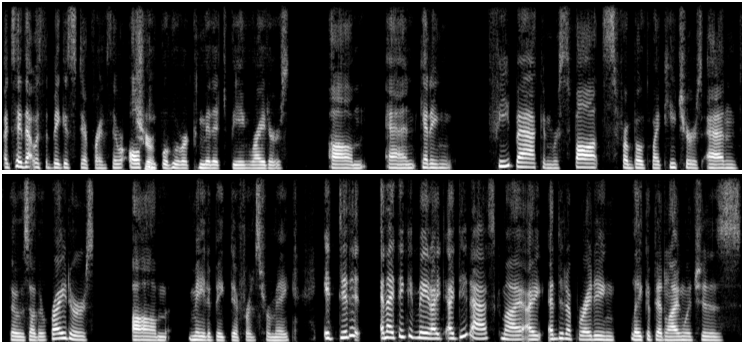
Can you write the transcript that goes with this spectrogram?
I'd say that was the biggest difference they were all sure. people who were committed to being writers um, and getting feedback and response from both my teachers and those other writers um, made a big difference for me it did it and i think it made i, I did ask my i ended up writing lake of dead languages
